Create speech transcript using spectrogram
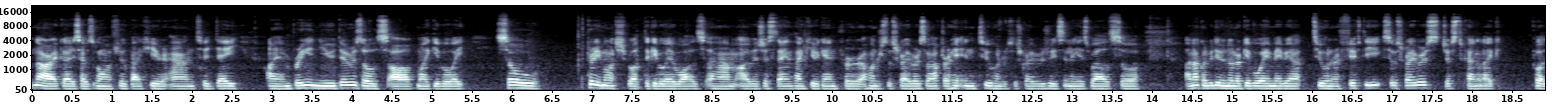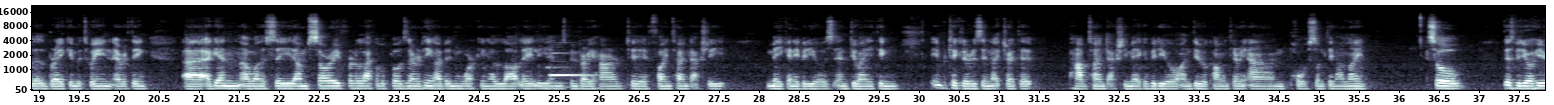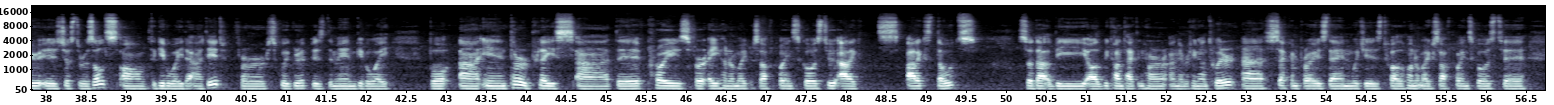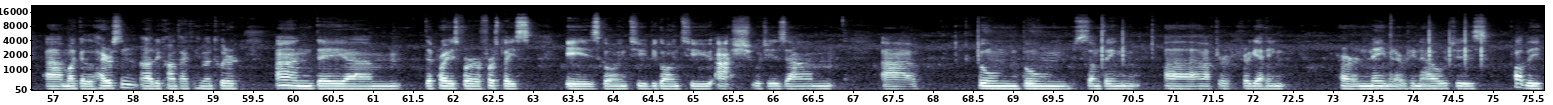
Alright guys, how's it going? Flukebag here and today I am bringing you the results of my giveaway. So pretty much what the giveaway was, um, I was just saying thank you again for 100 subscribers so after hitting 200 subscribers recently as well so I'm not going to be doing another giveaway maybe at 250 subscribers just to kind of like put a little break in between everything. Uh, again, I want to say I'm sorry for the lack of uploads and everything. I've been working a lot lately and it's been very hard to find time to actually make any videos and do anything in particular is in like try to have time to actually make a video and do a commentary and post something online. So this video here is just the results of the giveaway that I did for Squid Grip is the main giveaway but uh, in third place uh, the prize for 800 Microsoft points goes to Alex Alex Dotes so that'll be I'll be contacting her and everything on Twitter. Uh, second prize then, which is 1200 Microsoft points, goes to uh, Michael Harrison. I'll be contacting him on Twitter, and the um, the prize for first place is going to be going to Ash, which is um, uh, boom boom something. Uh, after forgetting her name and everything now, which is probably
